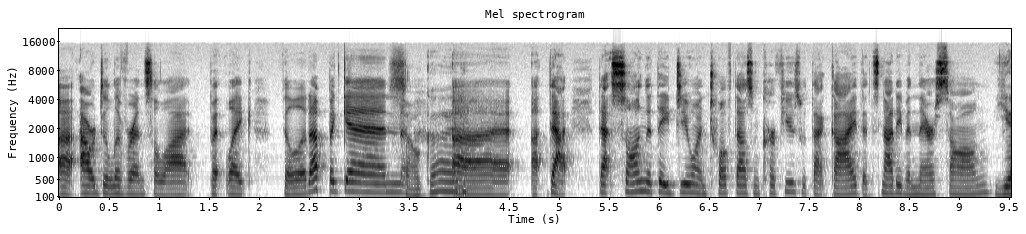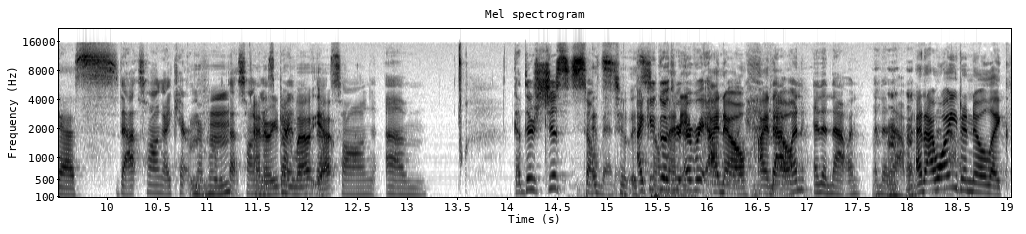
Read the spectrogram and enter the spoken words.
uh, Our Deliverance a lot, but like Fill It Up Again. So good. Uh, uh, that that song that they do on Twelve Thousand Curfews with that guy. That's not even their song. yes. That song I can't remember what that song Mm-hmm. I know is. you're talking about, That yep. song. Um, God, there's just so It's many. too- I could so go through many. every. I know, I That one, and then that one, and then that one. And I want you to know, like,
